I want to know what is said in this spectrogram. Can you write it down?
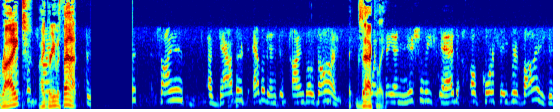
Right. I agree with that. Science uh, gathers evidence as time goes on. Exactly. So they initially said, of course, they've revised as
